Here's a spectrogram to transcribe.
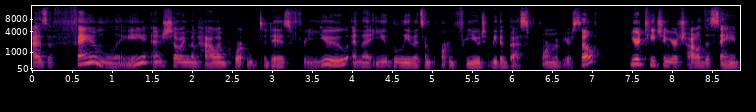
as a family and showing them how important it is for you and that you believe it's important for you to be the best form of yourself, you're teaching your child the same.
